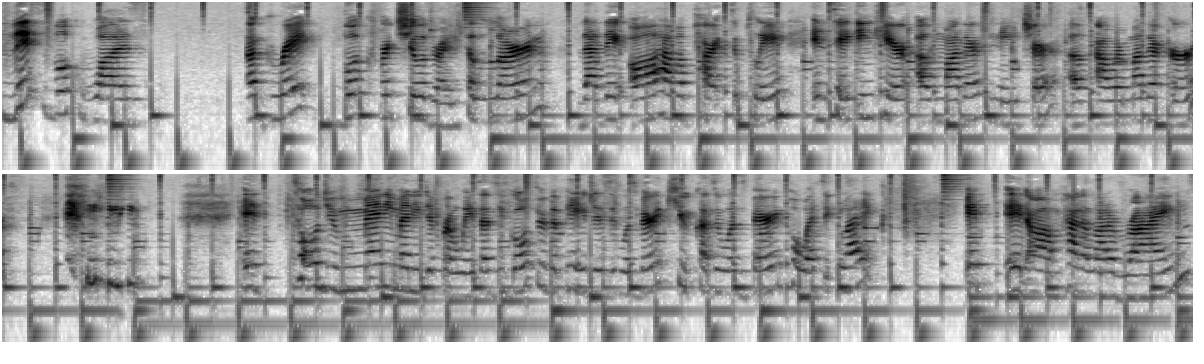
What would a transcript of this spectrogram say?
end. This book was a great book for children to learn that they all have a part to play in taking care of Mother Nature, of our Mother Earth. it told you many, many different ways. As you go through the pages, it was very cute because it was very poetic-like. It, it um, had a lot of rhymes.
